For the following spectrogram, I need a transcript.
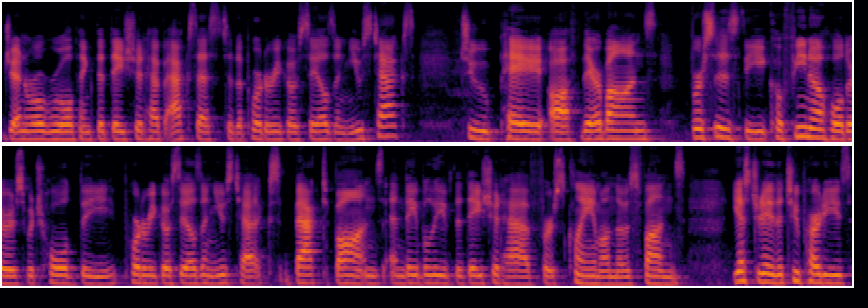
general rule think that they should have access to the Puerto Rico sales and use tax to pay off their bonds versus the COFINA holders, which hold the Puerto Rico sales and use tax backed bonds, and they believe that they should have first claim on those funds. Yesterday, the two parties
